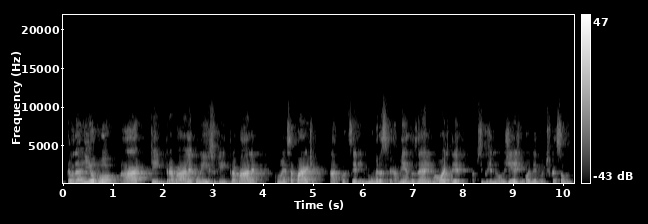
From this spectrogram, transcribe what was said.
Então daí eu vou, ah, quem trabalha com isso? Quem trabalha com essa parte? Ah, pode ser inúmeras ferramentas, né? A gente pode ter a psicogenealogia, a gente pode ter a codificação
